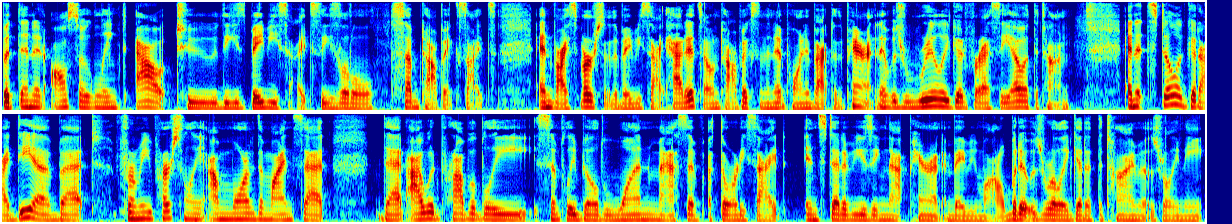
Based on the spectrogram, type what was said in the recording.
but then it also linked out to these baby sites, these little subtopic sites, and vice versa. The baby site had its own topics and then it pointed back to the parent. And it was really good for SEO at the time. And it's still a good idea, but for me personally, I'm more of the mindset that I would probably simply build one massive authority site instead of using that parent and baby model. But it was really good at the time, it was really neat.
